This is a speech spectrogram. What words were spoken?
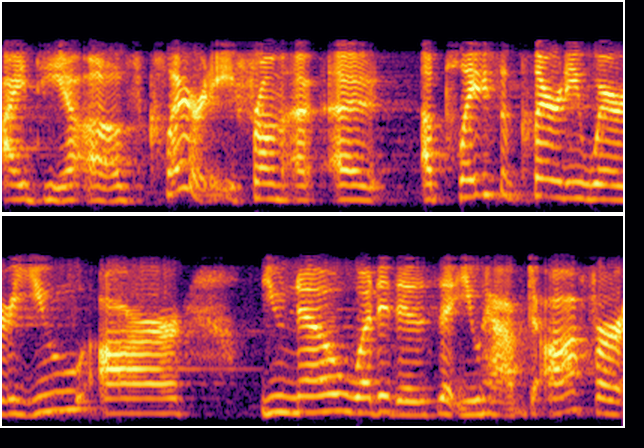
idea of clarity, from a, a, a place of clarity where you are, you know what it is that you have to offer,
